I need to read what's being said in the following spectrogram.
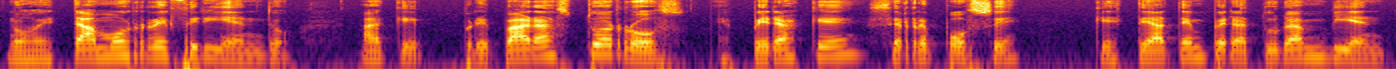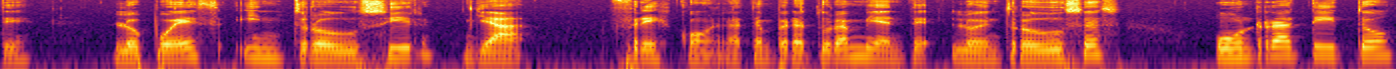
nos estamos refiriendo a que preparas tu arroz, esperas que se repose, que esté a temperatura ambiente, lo puedes introducir ya fresco en la temperatura ambiente, lo introduces un ratito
